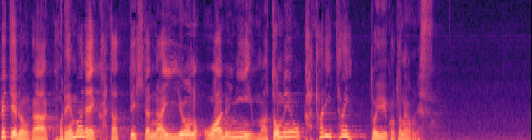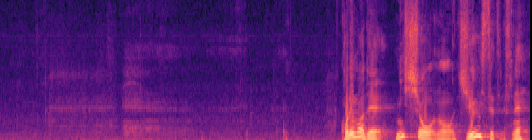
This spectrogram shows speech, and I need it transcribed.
ペテロがこれまで語ってきた内容の終わりにまとめを語りたいということなのです。これまで2章の11節ですね。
